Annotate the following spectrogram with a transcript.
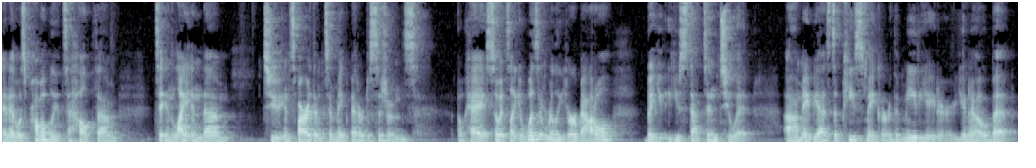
And it was probably to help them, to enlighten them, to inspire them to make better decisions. Okay, so it's like it wasn't really your battle, but you, you stepped into it. Uh, maybe as the peacemaker, the mediator, you know, but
